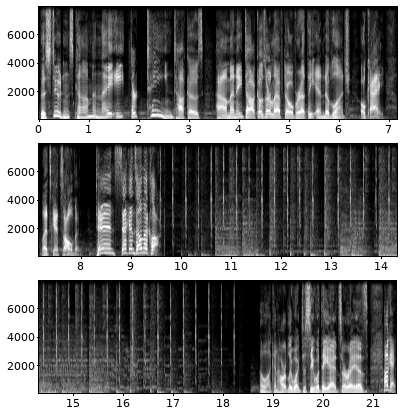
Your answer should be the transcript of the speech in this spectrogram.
The students come and they eat 13 tacos. How many tacos are left over at the end of lunch? Okay, let's get solving. 10 seconds on the clock. Oh, I can hardly wait to see what the answer is. Okay.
